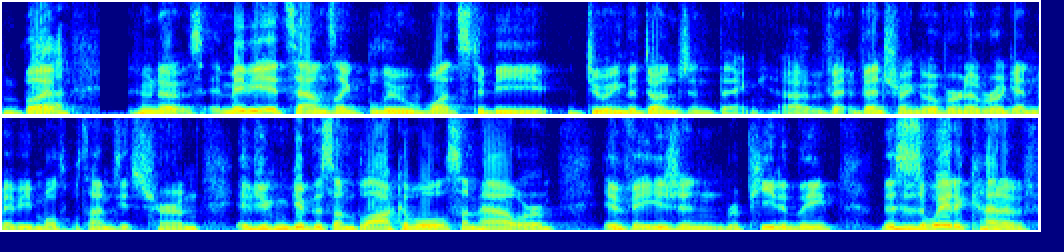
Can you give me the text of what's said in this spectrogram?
But Yeah. who knows? Maybe it sounds like Blue wants to be doing the dungeon thing, uh, v- venturing over and over again, maybe multiple times each turn. If you can give this unblockable somehow or evasion repeatedly, this is a way to kind of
